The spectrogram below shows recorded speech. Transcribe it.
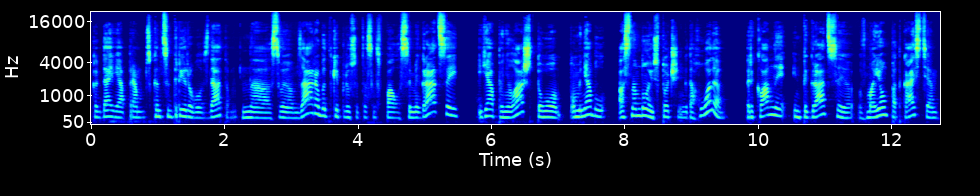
когда я прям сконцентрировалась, да, там, на своем заработке, плюс это совпало с эмиграцией, я поняла, что у меня был основной источник дохода рекламные интеграции в моем подкасте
